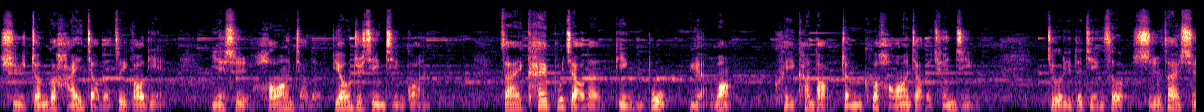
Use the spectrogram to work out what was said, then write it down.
是整个海角的最高点，也是好望角的标志性景观。在开普角的顶部远望，可以看到整个好望角的全景。这里的景色实在是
